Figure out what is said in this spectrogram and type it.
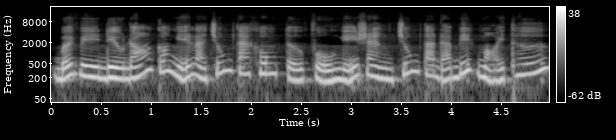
Bởi vì điều đó có nghĩa là chúng ta không tự phụ nghĩ rằng chúng ta đã biết mọi thứ,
